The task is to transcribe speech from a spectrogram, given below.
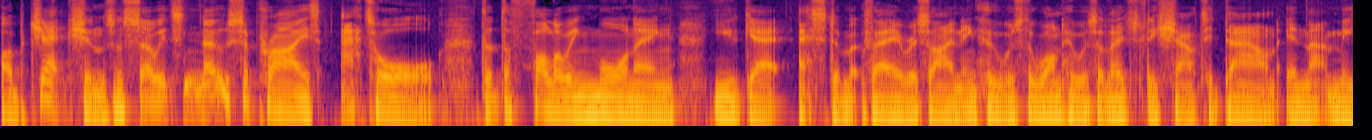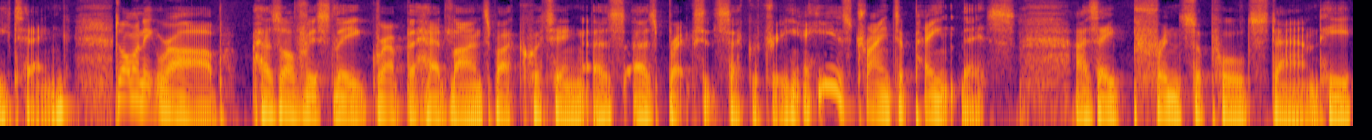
objections. And so it's no surprise at all that the following morning you get Esther McVey resigning, who was the one who was allegedly shouted down in that meeting. Dominic Raab has obviously grabbed the headlines by quitting as, as Brexit secretary. He is trying to paint this as a principled stand. He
